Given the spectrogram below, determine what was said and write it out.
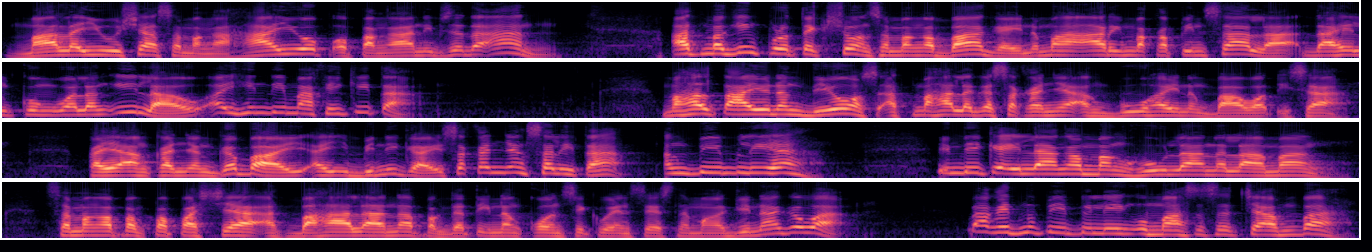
Malayo siya sa mga hayop o panganib sa daan. At maging proteksyon sa mga bagay na maaaring makapinsala dahil kung walang ilaw ay hindi makikita. Mahal tayo ng Diyos at mahalaga sa Kanya ang buhay ng bawat isa. Kaya ang kanyang gabay ay ibinigay sa kanyang salita, ang Biblia. Hindi kailangan manghula na lamang sa mga pagpapasya at bahala na pagdating ng consequences ng mga ginagawa. Bakit mo pipiliing umasa sa tsamba?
